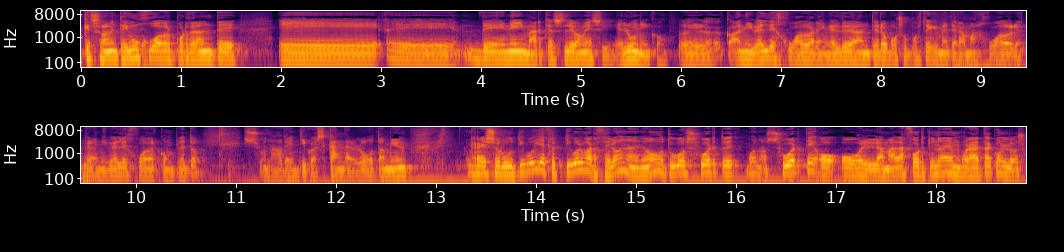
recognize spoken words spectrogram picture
que solamente hay un jugador por delante eh, eh, de Neymar, que es Leo Messi, el único. Eh, a nivel de jugador, a nivel de delantero, por supuesto hay que meter a más jugadores, pero a nivel de jugador completo es un auténtico escándalo. Luego también resolutivo y efectivo el Barcelona, ¿no? Tuvo suerte, bueno, suerte o, la mala fortuna de Morata con los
